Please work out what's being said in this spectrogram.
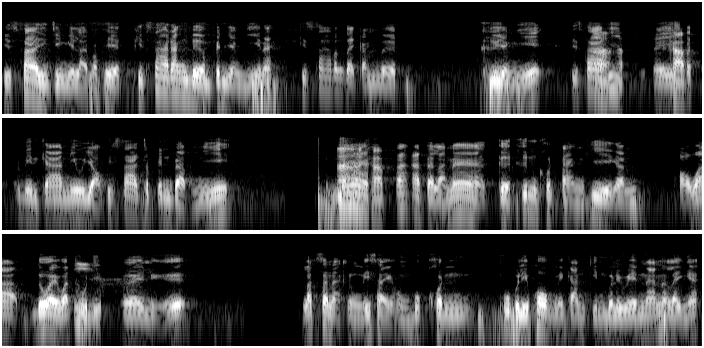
พิซซ่าจริงๆมีหลายประเภท พิซซ่าดั้งเดิมเป็นอย่างนี้นะ พิซซ่าตั้งแต่กำเนิด คืออย่างนี้ พิซซ่าอ่าที่อยู่ในครับประเทศอเมริกานิวยอร์กพิซซ่าจะเป็นแบบนี้หน้าอ่าครับพิซซ่าแต่ละหน้าเกิดขึ้นคนต่างที่กัน เพราะว่าด้วยวัตถุดิบเอยหรือ ลักษณะของนิสัยของบุคคลผู้บริโภคในการกินบริเวณนั้นอะไรเงี้ย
